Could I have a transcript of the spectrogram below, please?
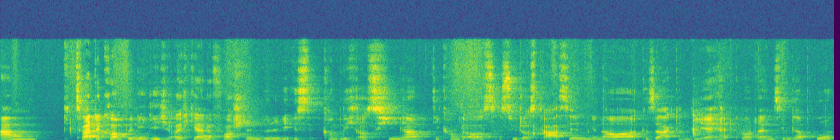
Ähm, die zweite Company, die ich euch gerne vorstellen würde, die ist, kommt nicht aus China, die kommt aus Südostasien, genauer gesagt haben die ihr Headquarter in Singapur,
